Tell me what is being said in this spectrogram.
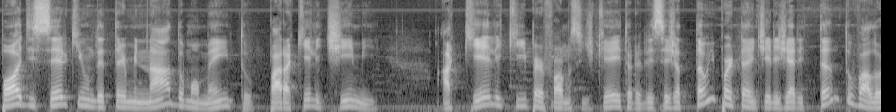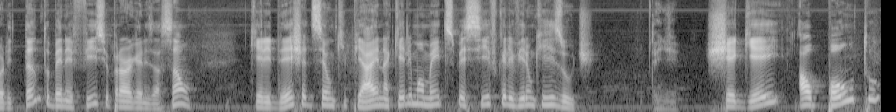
Pode ser que em um determinado momento, para aquele time, aquele Key Performance Indicator ele seja tão importante, ele gere tanto valor e tanto benefício para a organização, que ele deixa de ser um KPI e naquele momento específico ele vira um Key Result. Entendi. Cheguei ao ponto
